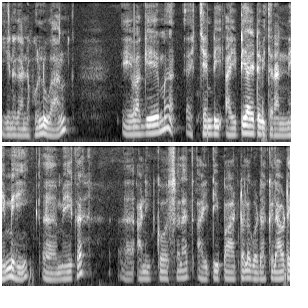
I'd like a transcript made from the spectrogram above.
ඉගෙන ගන්න පුළුවන්. ඒ වගේම එච්චන්ඩ අයිට අයට විතරන් නෙමෙයි මේක අනිත් කෝස්වලත් අයිට පාට්ටල ගොඩක් කලාවට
